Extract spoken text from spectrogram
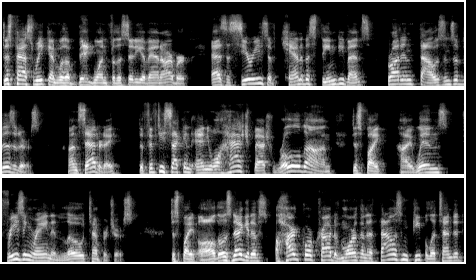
This past weekend was a big one for the city of Ann Arbor as a series of cannabis themed events brought in thousands of visitors. On Saturday, the 52nd annual Hash Bash rolled on despite high winds, freezing rain, and low temperatures. Despite all those negatives, a hardcore crowd of more than a thousand people attended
